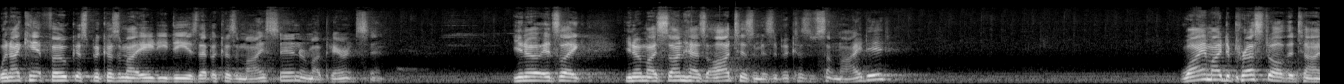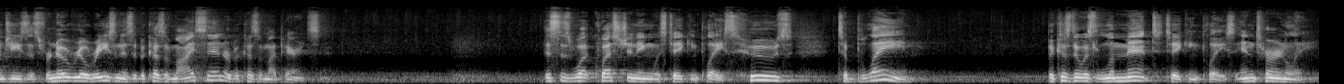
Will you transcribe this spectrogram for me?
when I can't focus because of my ADD, is that because of my sin or my parents' sin? You know, it's like, you know, my son has autism. Is it because of something I did? Why am I depressed all the time, Jesus, for no real reason? Is it because of my sin or because of my parents' sin? This is what questioning was taking place. Who's to blame? Because there was lament taking place internally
